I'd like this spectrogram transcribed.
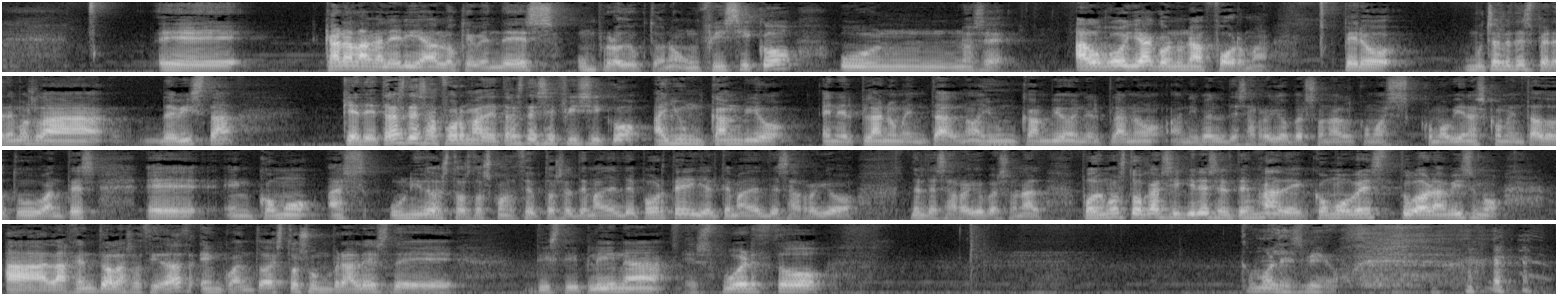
eh, cara a la galería, lo que vende es un producto, ¿no? Un físico, un, no sé, algo ya con una forma. Pero muchas veces perdemos la, de vista que detrás de esa forma, detrás de ese físico, hay un cambio en el plano mental, ¿no? Hay un cambio en el plano a nivel desarrollo personal, como, como bien has comentado tú antes, eh, en cómo has unido estos dos conceptos, el tema del deporte y el tema del desarrollo, del desarrollo personal. Podemos tocar, si quieres, el tema de cómo ves tú ahora mismo a la gente o a la sociedad en cuanto a estos umbrales de disciplina, esfuerzo. ¿Cómo les veo?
